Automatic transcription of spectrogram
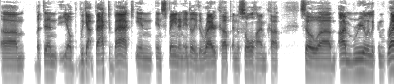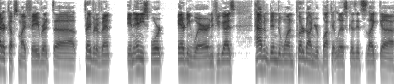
Um, but then you know we got back to back in in Spain and Italy, the Ryder Cup and the Solheim Cup. So um, I'm really looking. Ryder Cup's my favorite uh, favorite event in any sport anywhere. And if you guys haven't been to one, put it on your bucket list because it's like uh,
